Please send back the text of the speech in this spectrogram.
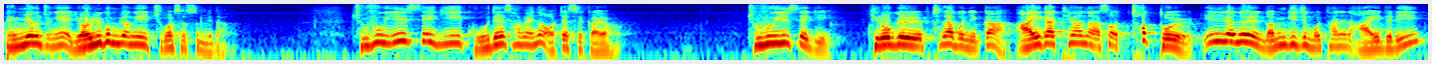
100명 중에 17명이 죽었었습니다. 주후 1세기 고대 사회는 어땠을까요? 주후 1세기 기록을 찾아보니까 아이가 태어나서 첫 돌 1년을 넘기지 못하는 아이들이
